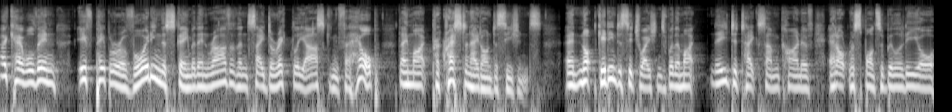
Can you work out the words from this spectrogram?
Okay, well, then, if people are avoiding the schema, then rather than say directly asking for help, they might procrastinate on decisions and not get into situations where they might need to take some kind of adult responsibility or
